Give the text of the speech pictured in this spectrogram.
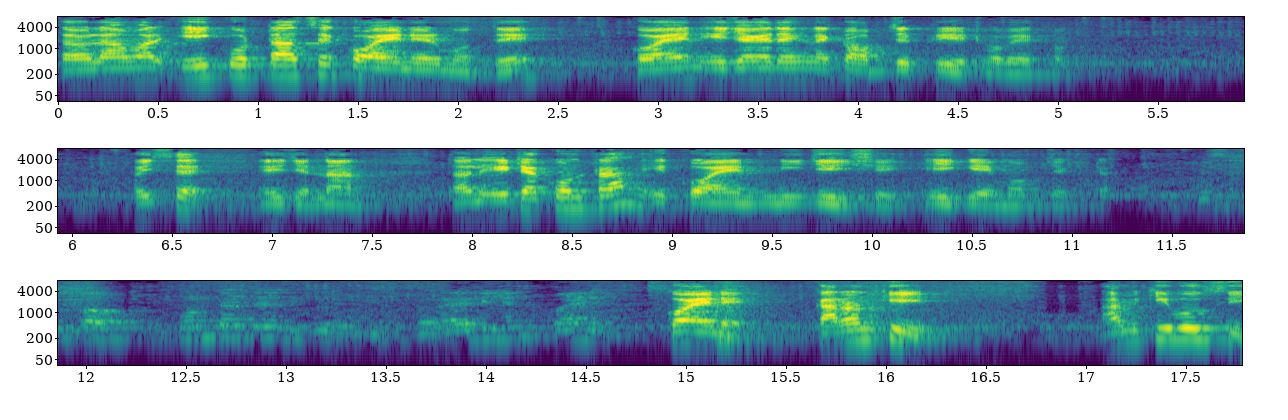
তাহলে আমার এই কোডটা আছে কয়েনের মধ্যে। কয়েন এই জায়গায় দেখেন একটা অবজেক্ট ক্রিয়েট হবে এখন। হয়েছে এই যে নান তাহলে এটা কোনটা? এই কয়েন নিজেই সেই এই গেম অবজেক্টটা কয়েনে কারণ কি? আমি কি বলছি?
